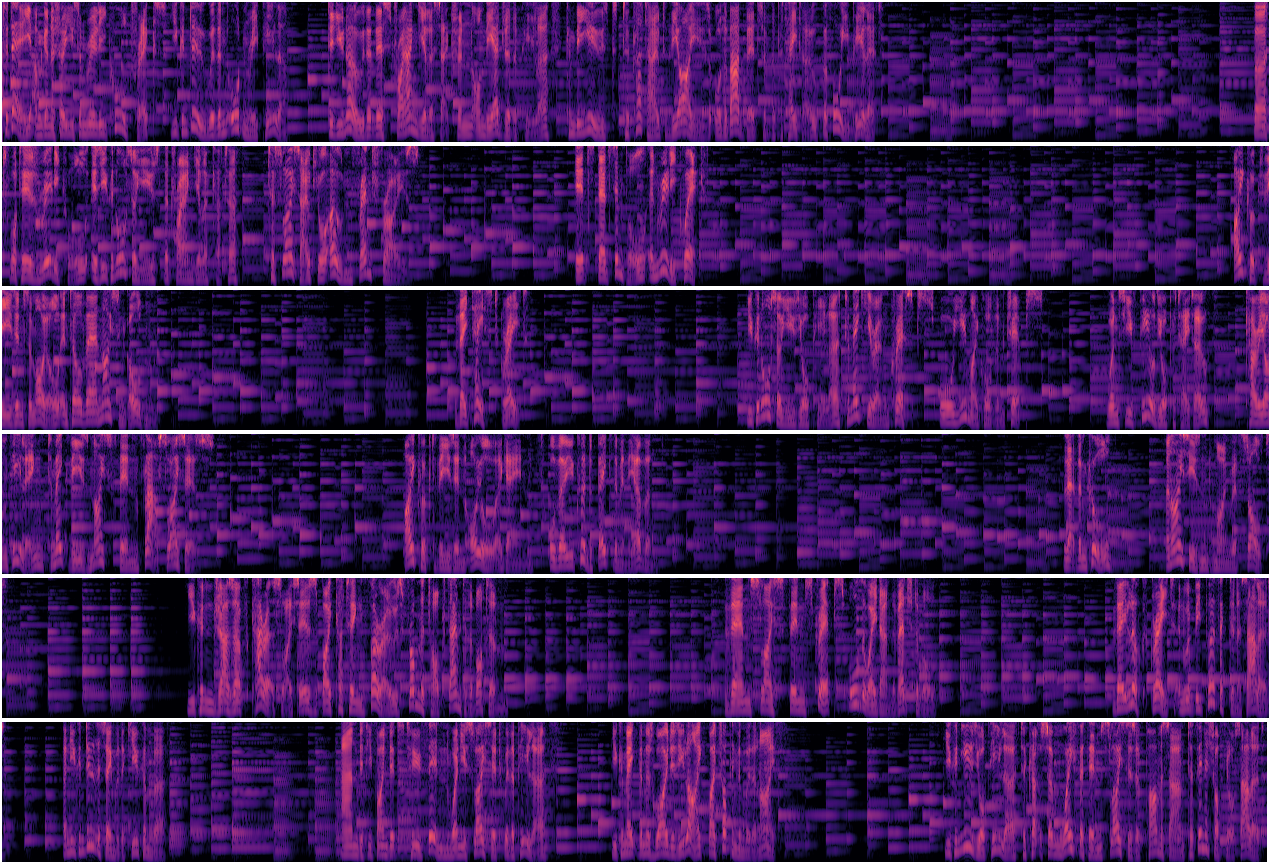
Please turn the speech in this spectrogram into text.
Today I'm going to show you some really cool tricks you can do with an ordinary peeler. Did you know that this triangular section on the edge of the peeler can be used to cut out the eyes or the bad bits of the potato before you peel it? But what is really cool is you can also use the triangular cutter to slice out your own french fries. It's dead simple and really quick. I cooked these in some oil until they're nice and golden. They taste great. You can also use your peeler to make your own crisps, or you might call them chips. Once you've peeled your potato, carry on peeling to make these nice thin flat slices. I cooked these in oil again, although you could bake them in the oven. Let them cool, and I seasoned mine with salt. You can jazz up carrot slices by cutting furrows from the top down to the bottom. Then slice thin strips all the way down the vegetable. They look great and would be perfect in a salad. And you can do the same with a cucumber. And if you find it's too thin when you slice it with a peeler, you can make them as wide as you like by chopping them with a knife. You can use your peeler to cut some wafer-thin slices of parmesan to finish off your salad.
